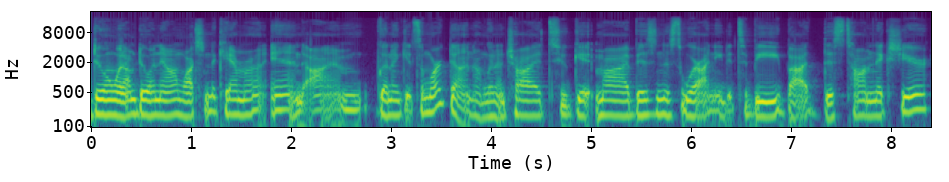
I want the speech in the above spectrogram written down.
doing what I'm doing now, I'm watching the camera, and I'm gonna get some work done. I'm gonna try to get my business where I need it to be by this time next year,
